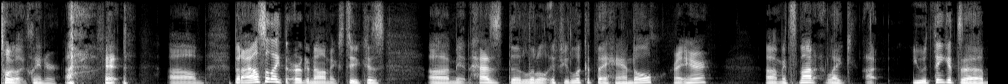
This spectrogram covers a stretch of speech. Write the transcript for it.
toilet cleaner out of it. Um, but I also like the ergonomics too because um, it has the little. If you look at the handle right here, um, it's not like uh, you would think it's a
